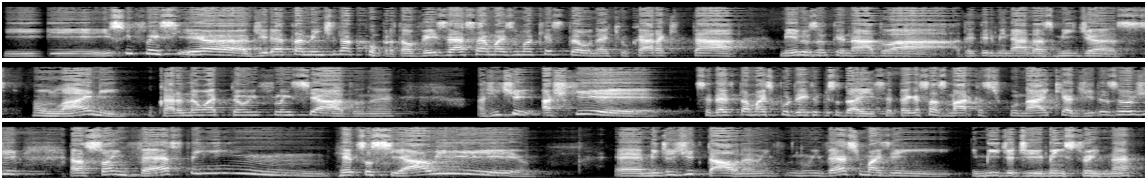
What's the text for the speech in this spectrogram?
E, e, isso influencia diretamente na compra. Talvez essa é mais uma questão, né? Que o cara que está menos antenado a, determinadas mídias online, o cara não é tão influenciado, né? A gente, acho que você deve estar mais por dentro disso daí. Você pega essas marcas tipo Nike Adidas, hoje elas só investem em rede social e é, mídia digital, né? Não investe mais em, em, mídia de mainstream, né?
